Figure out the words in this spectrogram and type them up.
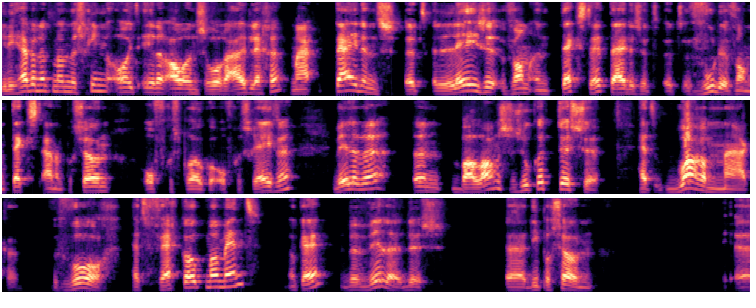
Jullie hebben het me misschien ooit eerder al eens horen uitleggen, maar tijdens het lezen van een tekst, hè, tijdens het, het voeden van tekst aan een persoon, of gesproken of geschreven, willen we een balans zoeken tussen het warm maken voor het verkoopmoment. Oké, we willen dus uh, die persoon uh,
